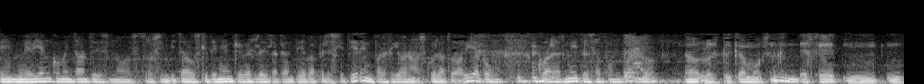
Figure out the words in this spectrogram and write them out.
Eh, me habían comentado antes nuestros invitados que tenían que verles la cantidad de papeles que tienen. Parece que van a la escuela todavía con cuadernitos apuntando. No, lo explicamos. Mm. Es que... Mm, mm,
